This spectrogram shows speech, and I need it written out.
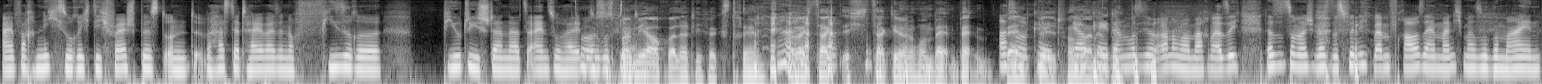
einfach nicht so richtig fresh bist und hast ja teilweise noch fiesere Beauty-Standards einzuhalten. das so ist bei mir auch relativ extrem. Aber ich zeig, ich zeig dir noch mal ein ba ba Ach so, okay. Bandbild von Ja, okay, meiner dann muss ich das auch nochmal machen. Also ich, das ist zum Beispiel was, das finde ich beim Frausein manchmal so gemein,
